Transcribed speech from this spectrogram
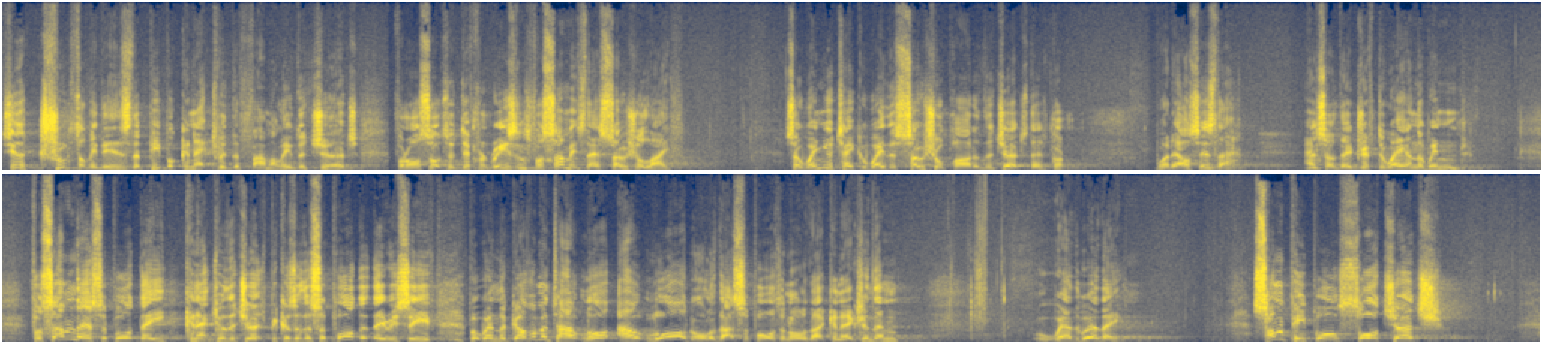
See, the truth of it is that people connect with the family, the church, for all sorts of different reasons. For some, it's their social life. So when you take away the social part of the church, they've got what else is there? And so they drift away in the wind. For some, their support, they connect with the church because of the support that they receive. But when the government outlaw, outlawed all of that support and all of that connection, then where were they? Some people saw church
